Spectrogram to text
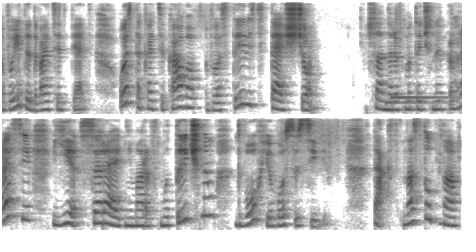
вийде 25. Ось така цікава властивість, те, що член арифметичної прогресії є середнім арифметичним двох його сусідів. Так, наступна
